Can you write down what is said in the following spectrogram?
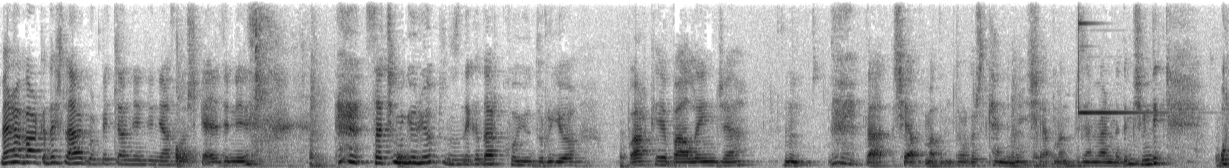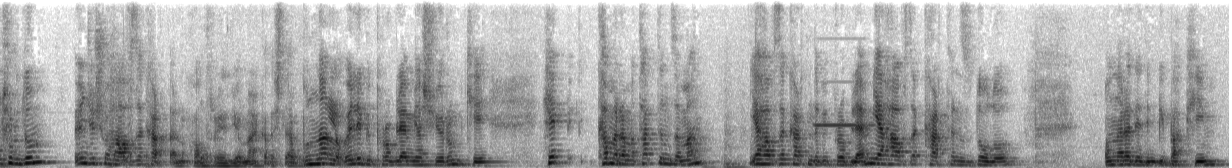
Merhaba arkadaşlar, Gurbet Canlı'nın dünyasına hoş geldiniz. Saçımı görüyor musunuz? Ne kadar koyu duruyor. Arkaya bağlayınca. Daha şey yapmadım, doğru doğrusu kendime şey yapmadım, düzen vermedim. Şimdi oturdum, önce şu hafıza kartlarını kontrol ediyorum arkadaşlar. Bunlarla öyle bir problem yaşıyorum ki hep kamerama taktığım zaman ya hafıza kartında bir problem ya hafıza kartınız dolu. Onlara dedim bir bakayım,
